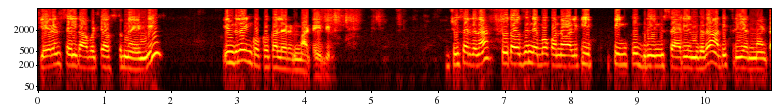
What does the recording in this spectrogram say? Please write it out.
క్లియరెన్స్ సేల్ కాబట్టి వస్తున్నాయండి. ఇందులో ఇంకొక కలర్ అన్నమాట ఇది. చూసారు కదా టూ థౌజండ్ ఎబో కొన్న వాళ్ళకి పింక్ గ్రీన్ శారీ ఉంది కదా అది ఫ్రీ అన్నమాట.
